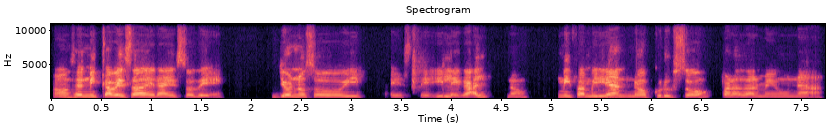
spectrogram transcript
¿no? O sea, en mi cabeza era eso de, yo no soy este, ilegal, ¿no? Mi familia no cruzó para darme una,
